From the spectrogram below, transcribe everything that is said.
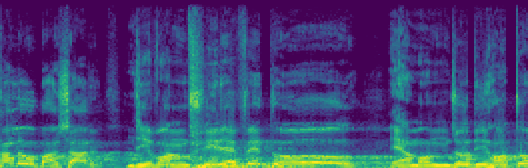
ভালোবাসার জীবন ফিরে পেত, এমন যদি হতো।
